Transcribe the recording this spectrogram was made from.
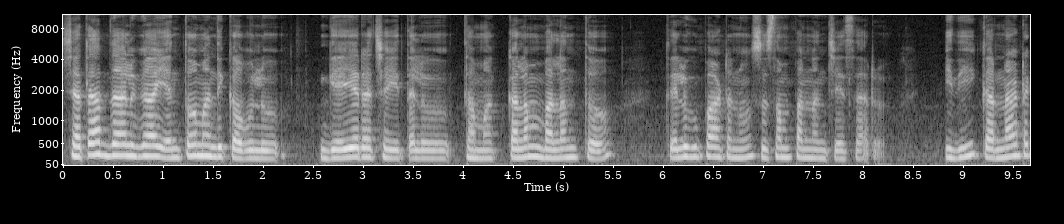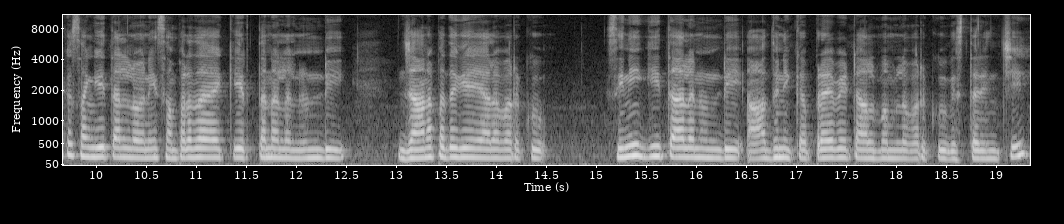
శతాబ్దాలుగా ఎంతోమంది కవులు గేయ రచయితలు తమ కలం బలంతో తెలుగు పాటను సుసంపన్నం చేశారు. ఇది కర్ణాటక సంగీతంలోని సంప్రదాయ కీర్తనల నుండి జానపద గేయాల వరకు సినీ గీతాల నుండి ఆధునిక ప్రైవేట్ ఆల్బంల వరకు విస్తరించి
